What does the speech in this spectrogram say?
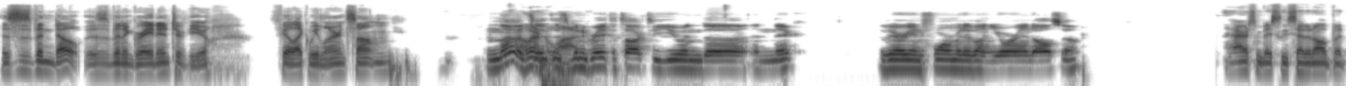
has been dope. This has been a great interview. Feel like we learned something. no, I it's, learned a it's been great to talk to you and uh, and Nick. Very informative on your end, also. Harrison basically said it all, but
